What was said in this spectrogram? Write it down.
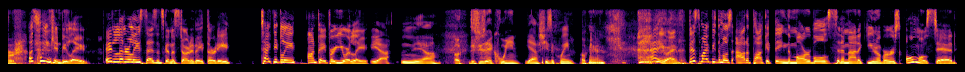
Whatever. A queen can be late. It literally says it's going to start at 8.30. Technically, on paper, you are late. Yeah. Yeah. Uh, did she say queen? Yeah. She's a queen. Okay. Anyway, this might be the most out of pocket thing the Marvel Cinematic Universe almost did.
